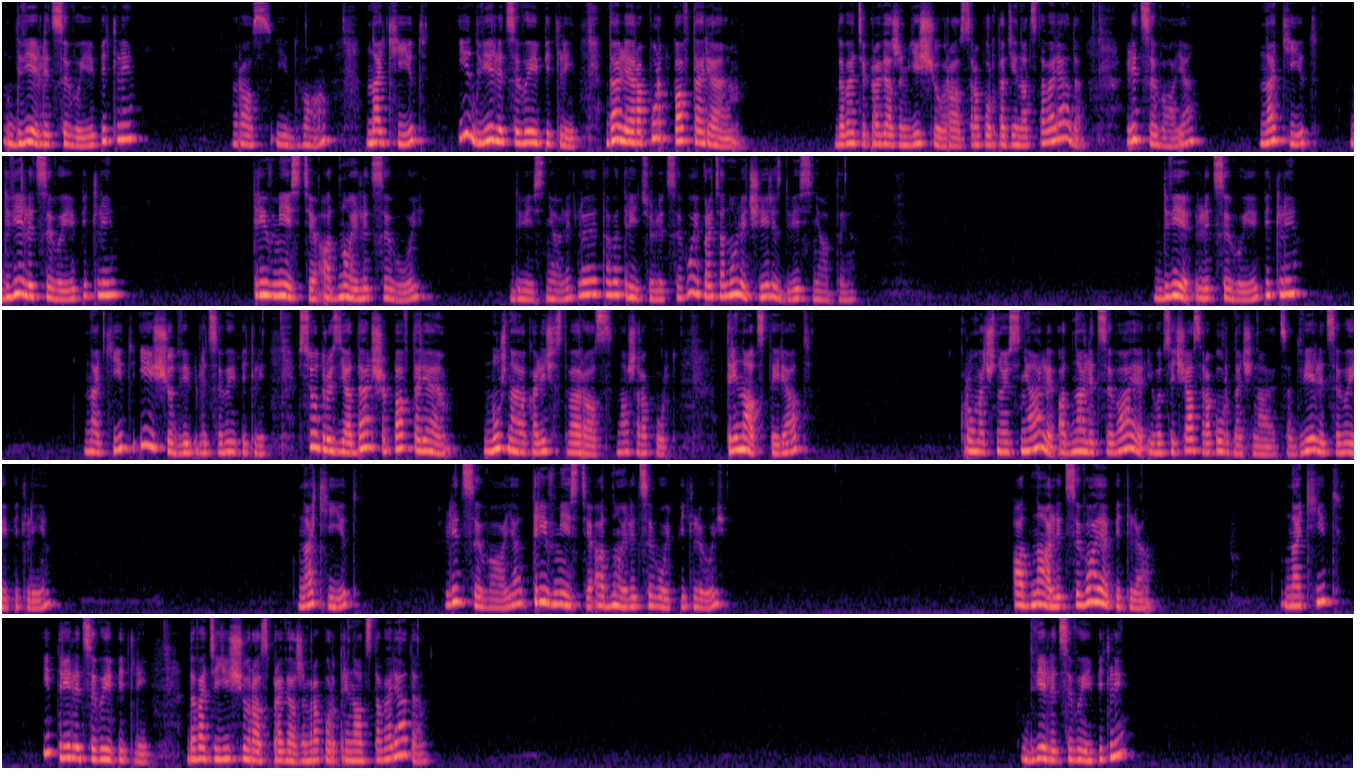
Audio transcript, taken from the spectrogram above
две лицевые петли, раз и два, накид и 2 лицевые петли. Далее раппорт повторяем. Давайте провяжем еще раз раппорт 11 ряда лицевая, накид, 2 лицевые петли, 3 вместе одной лицевой, 2 сняли для этого, третью лицевую и протянули через 2 снятые. 2 лицевые петли, накид и еще 2 лицевые петли. Все, друзья, дальше повторяем нужное количество раз наш раппорт. 13 ряд. Кромочную сняли, одна лицевая, и вот сейчас раппорт начинается. 2 лицевые петли, накид, лицевая, 3 вместе одной лицевой петлей, одна лицевая петля, накид, и 3 лицевые петли. Давайте еще раз провяжем раппорт 13 ряда. Две лицевые петли,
